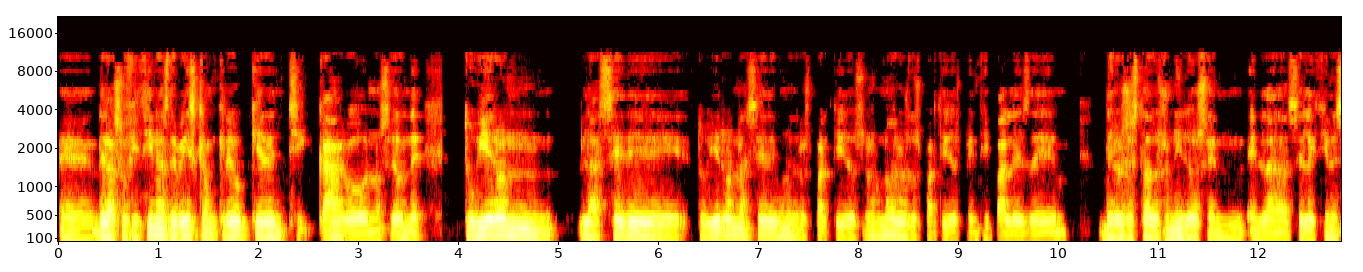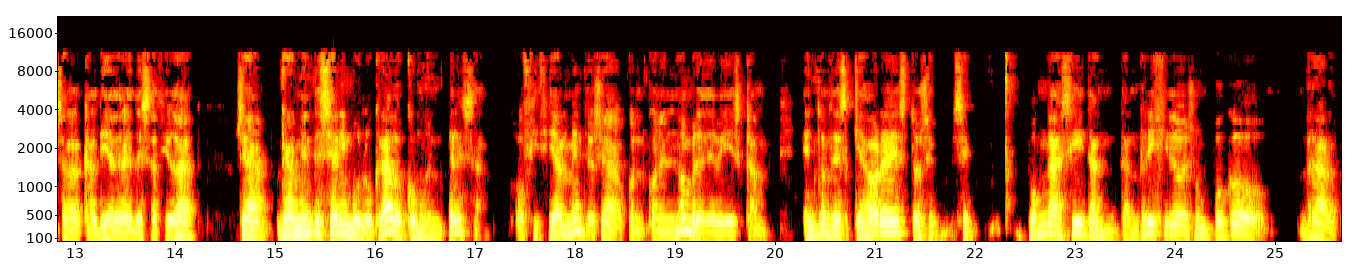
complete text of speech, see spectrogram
eh, de las oficinas de Basecamp, creo que era en Chicago, no sé dónde, tuvieron la sede, tuvieron la sede uno de los partidos, uno de los dos partidos principales de, de los Estados Unidos en, en, las elecciones a la alcaldía de, esa ciudad. O sea, realmente se han involucrado como empresa, oficialmente, o sea, con, con el nombre de Basecamp. Entonces, que ahora esto se, se, ponga así tan, tan rígido es un poco raro.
